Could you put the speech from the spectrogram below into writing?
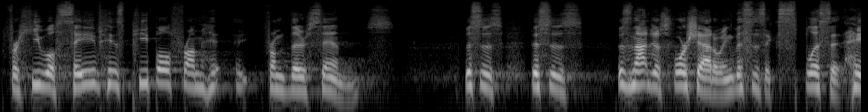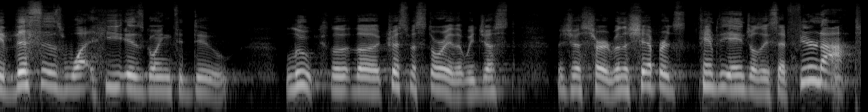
for he will save his people from, his, from their sins. This is, this, is, this is not just foreshadowing, this is explicit. Hey, this is what he is going to do. Luke, the, the Christmas story that we just, we just heard, when the shepherds came to the angels, they said, Fear not,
